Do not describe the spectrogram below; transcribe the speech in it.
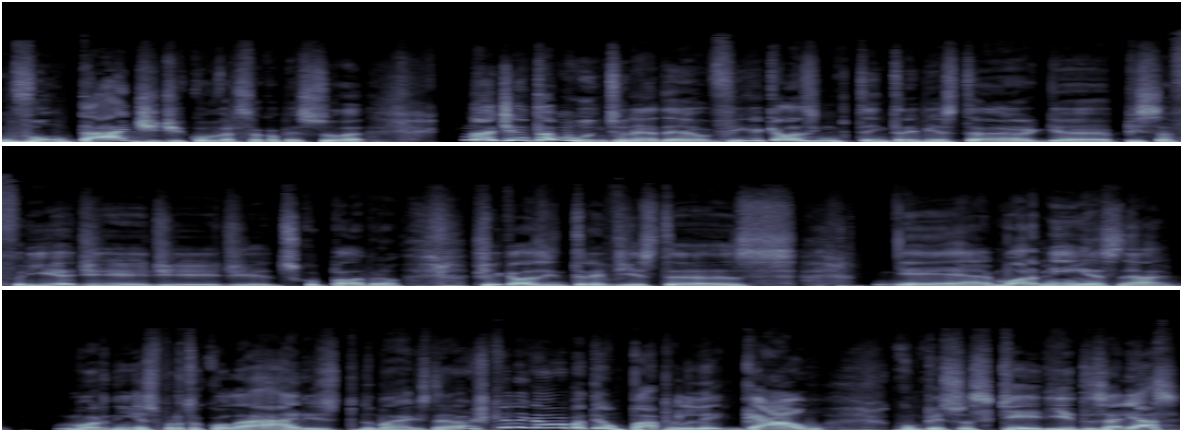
vontade de conversar com a pessoa, não adianta muito, né? Daí fica aquelas entrevistas uh, pizza fria de, de, de, Desculpa palavrão. Fica aquelas entrevistas é, morninhas, né? Morninhas protocolares e tudo mais, né? Eu acho que é legal bater um papo legal com pessoas queridas. Aliás,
